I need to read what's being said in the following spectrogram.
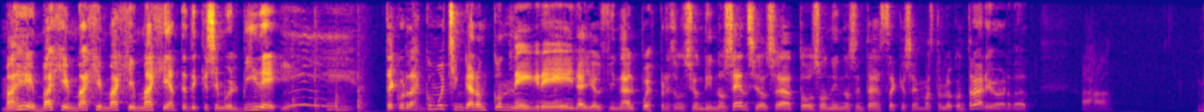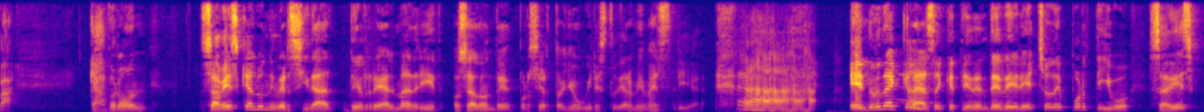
Maje, maje, maje, maje, maje, antes de que se me olvide. ¿Te acordás cómo chingaron con Negreira y al final, pues, presunción de inocencia? O sea, todos son inocentes hasta que se demuestre lo contrario, ¿verdad? Ajá. Va. Cabrón. ¿Sabes que a la Universidad del Real Madrid, o sea, donde, por cierto, yo voy a ir a estudiar mi maestría, en una clase que tienen de Derecho Deportivo, ¿sabes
